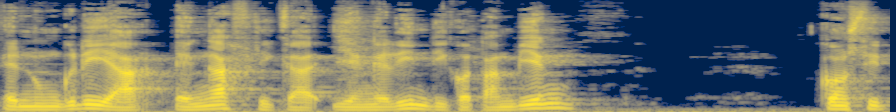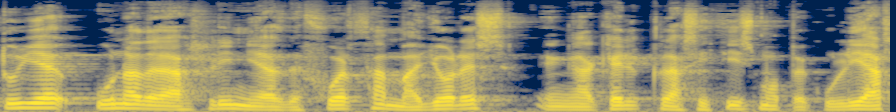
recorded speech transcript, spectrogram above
en Hungría, en África y en el Índico también, constituye una de las líneas de fuerza mayores en aquel clasicismo peculiar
